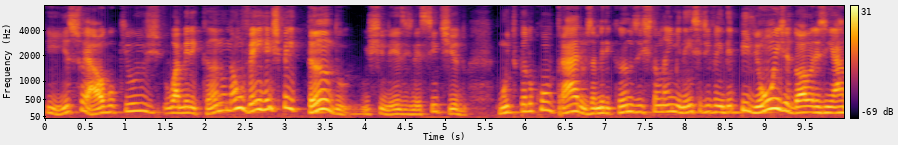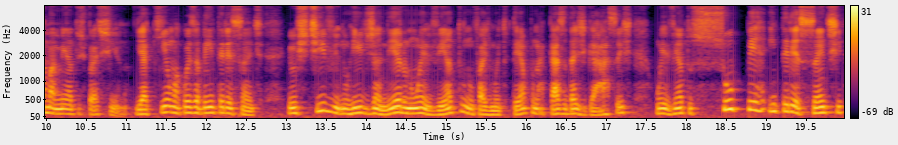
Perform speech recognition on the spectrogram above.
E isso é algo que os, o americano não vem respeitando os chineses nesse sentido. Muito pelo contrário, os americanos estão na iminência de vender bilhões de dólares em armamentos para a China. E aqui é uma coisa bem interessante. Eu estive no Rio de Janeiro num evento, não faz muito tempo, na Casa das Garças, um evento super interessante,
